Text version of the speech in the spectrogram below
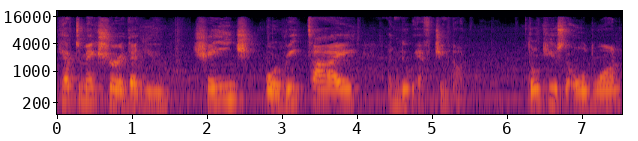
you have to make sure that you change or retie a new FG knot. Don't use the old one.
